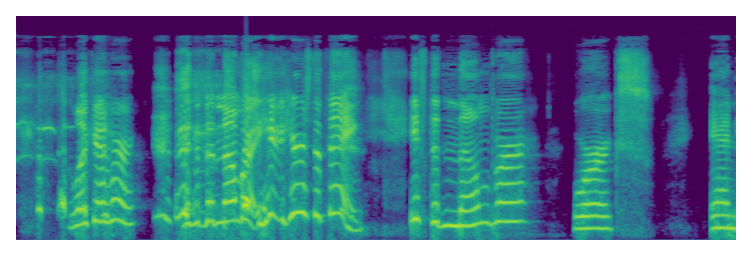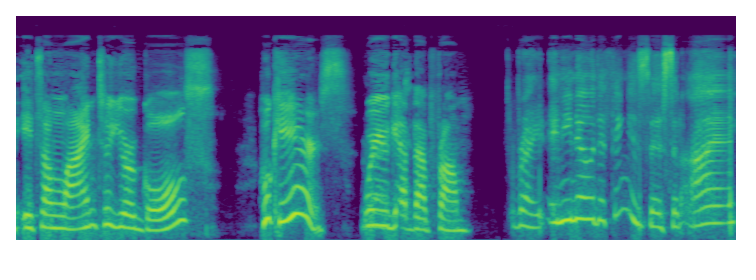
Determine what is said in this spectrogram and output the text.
Look at her. The number here, here's the thing. If the number works and it's aligned to your goals, who cares where right. you get that from? Right. And you know, the thing is this that I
